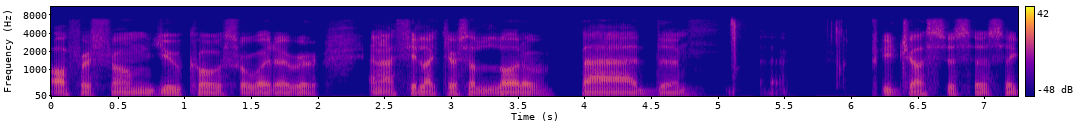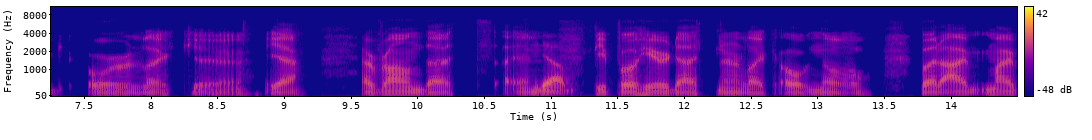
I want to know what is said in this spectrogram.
offers from JUCOs or whatever. And I feel like there's a lot of bad um, uh, prejudices or like, uh, yeah, around that. And Yeah, people hear that and are like, oh no. But I, my,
